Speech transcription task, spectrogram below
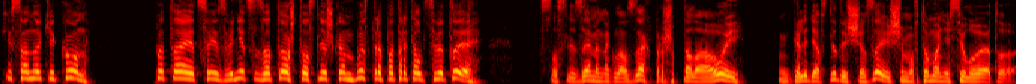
Кисануки-кун пытается извиниться за то, что слишком быстро потратил цветы. Со слезами на глазах прошептала Аой, глядя вслед исчезающему в тумане силуэту.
